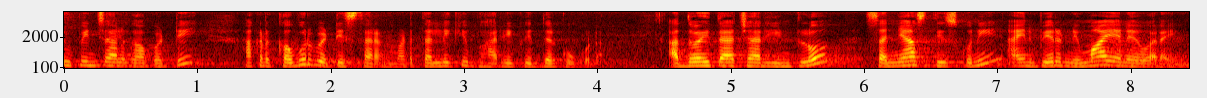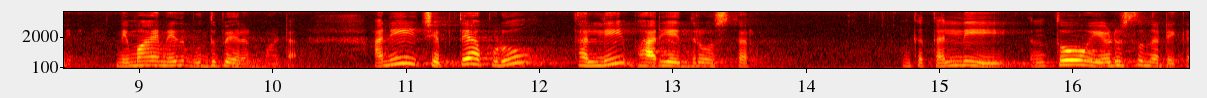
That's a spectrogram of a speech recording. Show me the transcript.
చూపించాలి కాబట్టి అక్కడ కబురు పెట్టిస్తారనమాట తల్లికి భార్యకు ఇద్దరికి కూడా. అద్వైతాచారి ఇంట్లో సన్యాసి తీసుకుని ఆయన పేరు నిమాయ్ అనేవారు ఆయన్ని. నిమాయ్ అనేది బుద్ధు పేరు అనమాట అని చెప్తే అప్పుడు తల్లి భార్య ఇద్దరు వస్తారు. ఇంకా తల్లి ఎంతో ఏడుస్తుందట ఇక.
